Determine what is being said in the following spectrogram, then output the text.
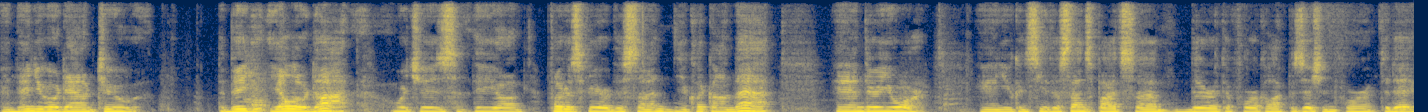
And then you go down to the big yellow dot, which is the uh, photosphere of the sun. You click on that, and there you are. And you can see the sunspots um, there at the 4 o'clock position for today.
